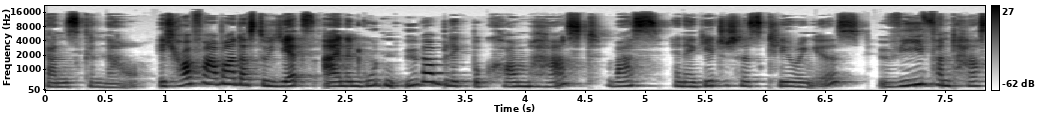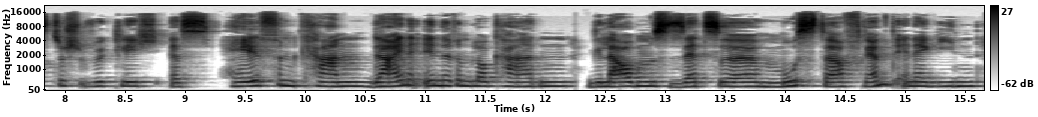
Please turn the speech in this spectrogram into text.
ganz genau. Ich hoffe aber, dass du jetzt einen guten Überblick bekommen hast, was energetisches Clearing ist, wie fantastisch wirklich es helfen kann, deine inneren Blockaden, Glaubenssätze, Muster, Fremdenergien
